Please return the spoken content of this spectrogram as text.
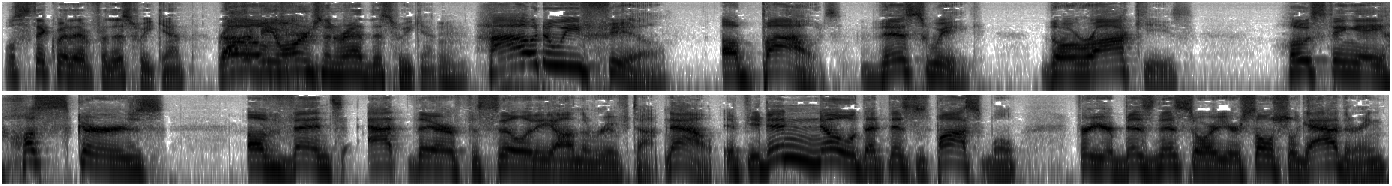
we'll stick with it for this weekend. Rather Oh, be orange than red this weekend. How do we feel about this week the Rockies hosting a Huskers event at their facility on the rooftop? Now, if you didn't know that this is possible for your business or your social gathering,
